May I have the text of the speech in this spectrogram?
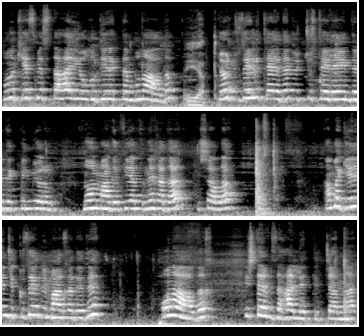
Bunu kesmesi daha iyi olur diyerekten bunu aldım. İyi yaptın. 450 TL'den 300 TL'ye indirdik. Bilmiyorum normalde fiyatı ne kadar. İnşallah. Ama gelincik güzel bir marka dedi. Onu aldık. İşlerimizi hallettik canlar.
